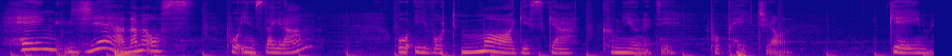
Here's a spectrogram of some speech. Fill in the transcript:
Häng gärna med oss på Instagram och i vårt magiska community på Patreon. Game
